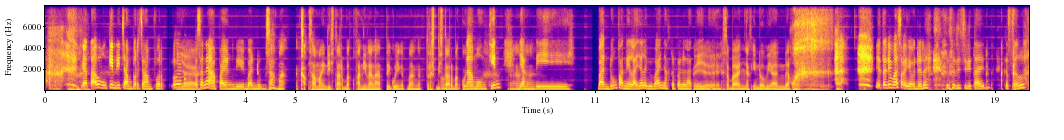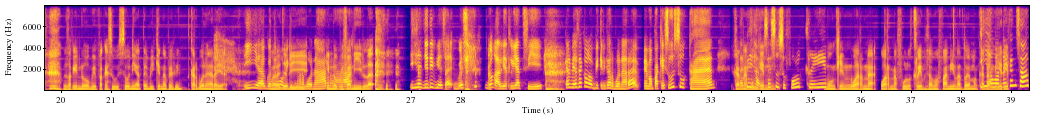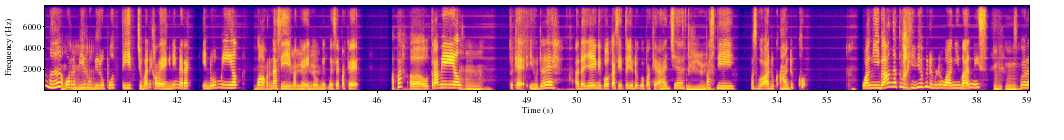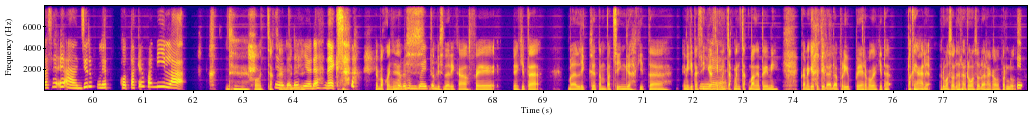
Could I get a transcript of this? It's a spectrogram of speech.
Nggak tahu mungkin dicampur-campur. Lu emang Iya. pesannya apa yang di Bandung? Sama sama yang di Starbucks vanilla latte gue inget banget. Terus di Starbucks gue Nah mungkin Eh, yang di Bandung vanilanya lebih banyak daripada Iya, latte-nya. sebanyak Indomie Anda. ya tadi masak ya udah deh, bisa diceritain. Kesel. Masak Indomie pakai susu niatnya bikin apa Vin? Carbonara ya. iya, gue tuh mau bikin carbonara. Indomie vanilla. Iya, jadi biasa biasa gue nggak lihat-lihat sih. Kan biasa kalau bikin carbonara memang pakai susu kan. Karena Tapi mungkin harusnya susu full cream. mungkin warna warna full cream sama vanilla tuh emang Iya, kadang warnanya mirip. kan sama, warna Mm-mm. biru biru putih. Cuman kalau yang ini merek Indomilk. Gue nggak Hmm, pernah sih iya, pakai iya, iya. Indomilk. Biasanya pakai apa? eh, Ultramilk. Mm-mm. Terus kayak ya udah deh, adanya yang di kulkas itu jadi gue pakai aja. Iya. Pas di pas gue aduk-aduk kok wangi banget, wanginya bener-bener wangi manis. Mm-mm. Terus gue rasa eh anjir lihat kotaknya vanilla. Kocak Ya kan udah deh, ya udah next. Ya pokoknya habis, Bodohan itu. habis dari kafe ya kita balik ke tempat singgah kita. Ini kita singgah sih Iya. mencak-mencak banget ya ini. Karena kita tidak ada prepare, pokoknya kita pakai yang ada. Rumah saudara, rumah saudara kalau perlu. Iya.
